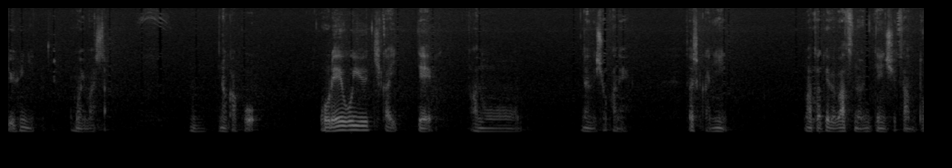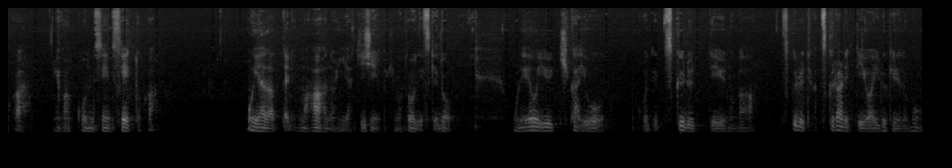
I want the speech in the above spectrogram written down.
ていうふうに思いました。うん、なんかこうお礼を言う機会ってあのでしょうかね。確かに、まあ、例えばバスの運転手さんとか学校の先生とか親だったり、まあ、母の日や自身の日もそうですけどお礼を言う機会をこうやって作るっていうのが作るっていうか作られてはいるけれども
